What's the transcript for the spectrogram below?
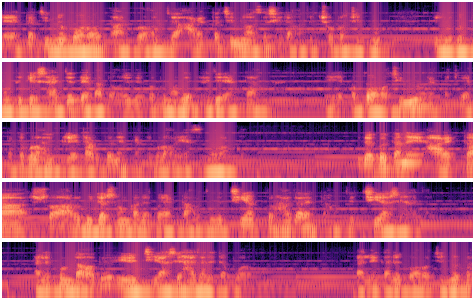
একটা চিহ্ন বড়, তারপর হচ্ছে আর একটা চিহ্ন আছে, সেটা হচ্ছে ছোট চিহ্ন। এগুলোকে প্রতীকের সাহায্যে দেখাতে হয়। দেখো তোমাদের এই যে একটা একটা বড় চিহ্ন, একটা একটাকে বলা হয় গ্রেটার দেন একটাকে বলা হয় স্মলার দেন দেখো এখানে আরেকটা আরও দুইটা সংখ্যা দেখো, একটা হচ্ছে যে ছিয়াত্তর হাজার, একটা হচ্ছে ছিয়াশি হাজার। তাহলে কোনটা হবে? এই ছিয়াশি হাজার এটা বড়। হবে তাহলে এখানে বড় চিহ্নটা,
